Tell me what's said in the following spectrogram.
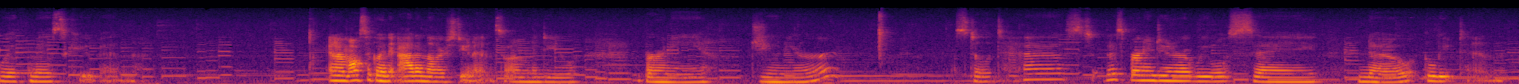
with Miss Cuban. And I'm also going to add another student, so I'm going to do Bernie Jr. Still a test. This Bernie Jr. we will say no gluten.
